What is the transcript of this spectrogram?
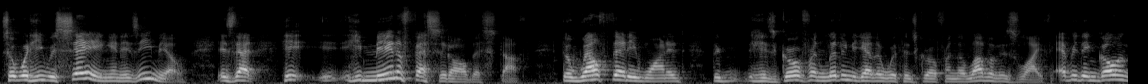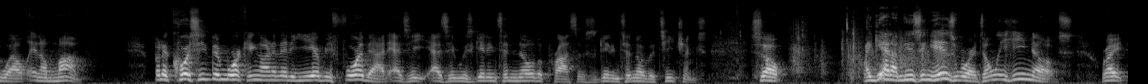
So what he was saying in his email is that he he manifested all this stuff. The wealth that he wanted, the, his girlfriend living together with his girlfriend, the love of his life, everything going well in a month. But of course, he'd been working on it a year before that as he, as he was getting to know the process, getting to know the teachings. So, again, I'm using his words, only he knows, right?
